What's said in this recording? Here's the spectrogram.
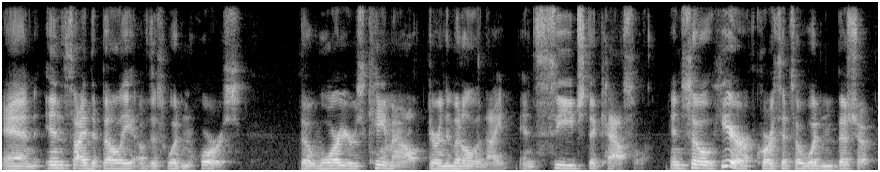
and inside the belly of this wooden horse, the warriors came out during the middle of the night and sieged the castle. And so here, of course, it's a wooden bishop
